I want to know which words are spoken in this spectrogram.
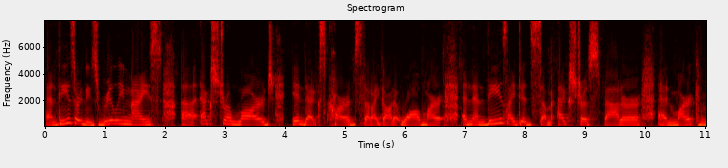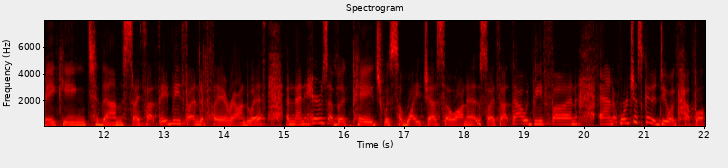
And these are these really nice uh, extra large index cards that I got at Walmart. And then these I did some extra spatter and mark making to them. So I thought they'd be fun to play around with. And then here's a book page with some white gesso on it. So I thought that would be fun. And we're just going to do a couple.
